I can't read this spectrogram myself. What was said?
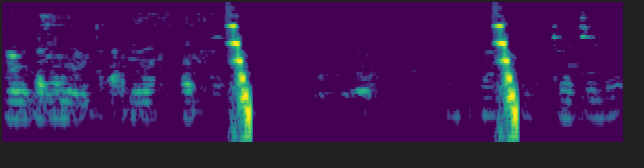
काम में आता है नोट को क्लिक कीजिए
